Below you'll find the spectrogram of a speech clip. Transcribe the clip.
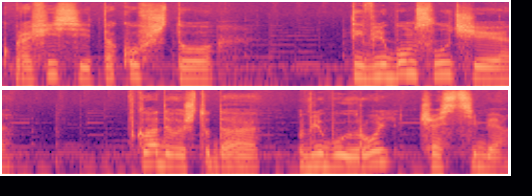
к профессии таков, что ты в любом случае вкладываешь туда в любую роль часть себя.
